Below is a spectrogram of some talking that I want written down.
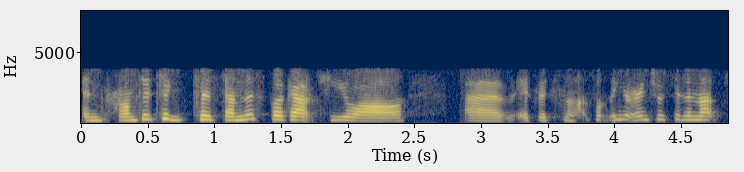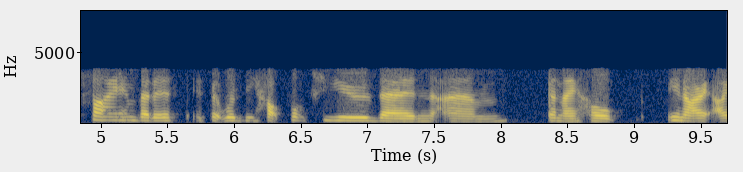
and prompted to to send this book out to you all. Um, if it's not something you're interested in, that's fine. But if if it would be helpful to you, then um, then I hope you know I, I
